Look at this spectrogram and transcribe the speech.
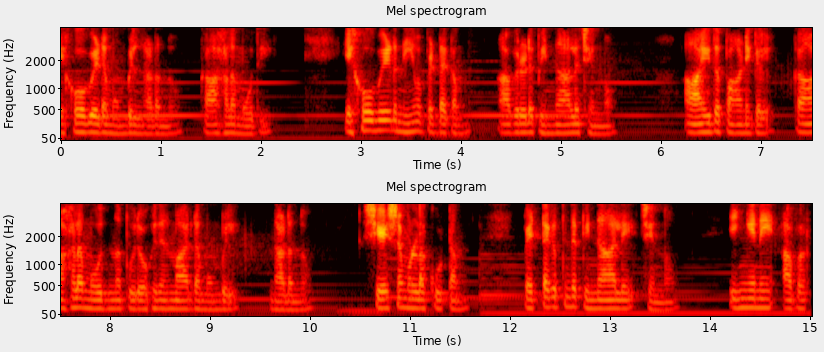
യഹോവയുടെ മുമ്പിൽ നടന്നു. കാഹളമൂതി. യഹോബയുടെ നിയമപ്പെട്ടകം അവരുടെ പിന്നാലെ ചെന്നു. ആയുധപാണികൾ കാഹളമൂതുന്ന പുരോഹിതന്മാരുടെ മുമ്പിൽ നടന്നു. ശേഷമുള്ള കൂട്ടം പെട്ടകത്തിന്റെ പിന്നാലെ ചെന്നു. ഇങ്ങനെ അവർ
